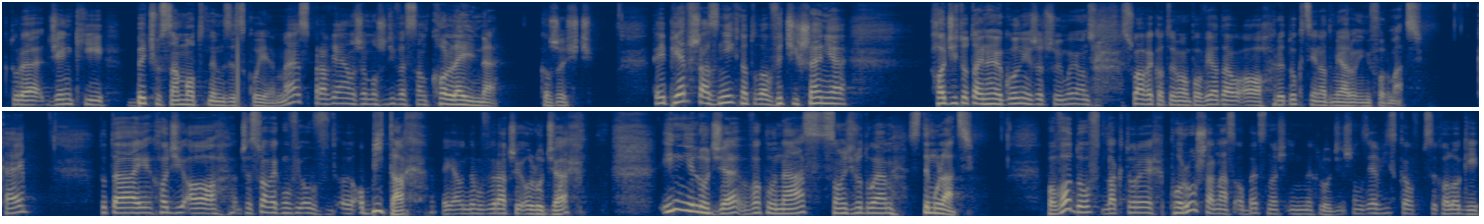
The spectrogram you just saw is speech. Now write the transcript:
które dzięki byciu samotnym zyskujemy, sprawiają, że możliwe są kolejne korzyści. Okay? Pierwsza z nich no to, to wyciszenie. Chodzi tutaj najogólniej rzecz ujmując, Sławek o tym opowiadał, o redukcję nadmiaru informacji. Okay? Tutaj chodzi o, czy Sławek mówił o, o bitach, ja będę mówił raczej o ludziach. Inni ludzie wokół nas są źródłem stymulacji. Powodów, dla których porusza nas obecność innych ludzi. Zresztą zjawisko w psychologii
